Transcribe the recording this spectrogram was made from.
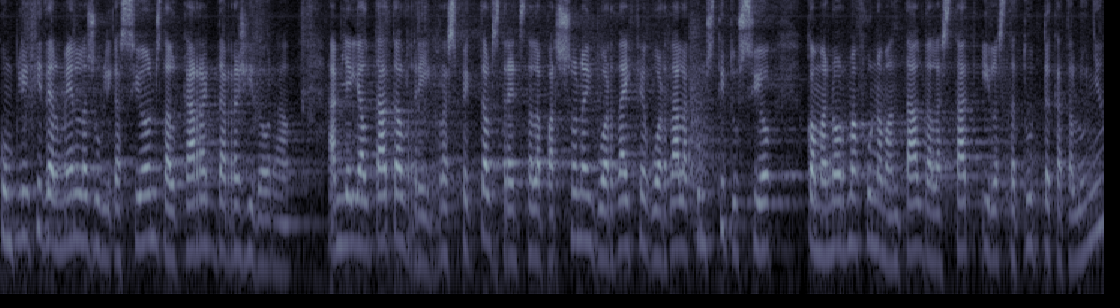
complir fidelment les obligacions del càrrec de regidora, amb lleialtat al rei, respecte als drets de la persona i guardar i fer guardar la Constitució com a norma fonamental de l'Estat i l'Estatut de Catalunya?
